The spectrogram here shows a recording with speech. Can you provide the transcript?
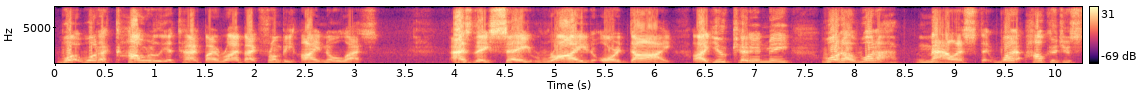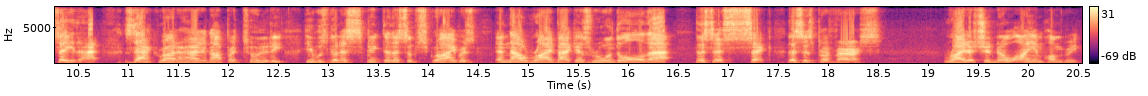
What, what a cowardly attack by Ryback from behind, no less. As they say, ride or die. Are you kidding me? What a what a malice! That, What? How could you say that? Zack Ryder had an opportunity. He was going to speak to the subscribers, and now Ryback has ruined all of that. This is sick. This is perverse. Ryder should know I am hungry.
